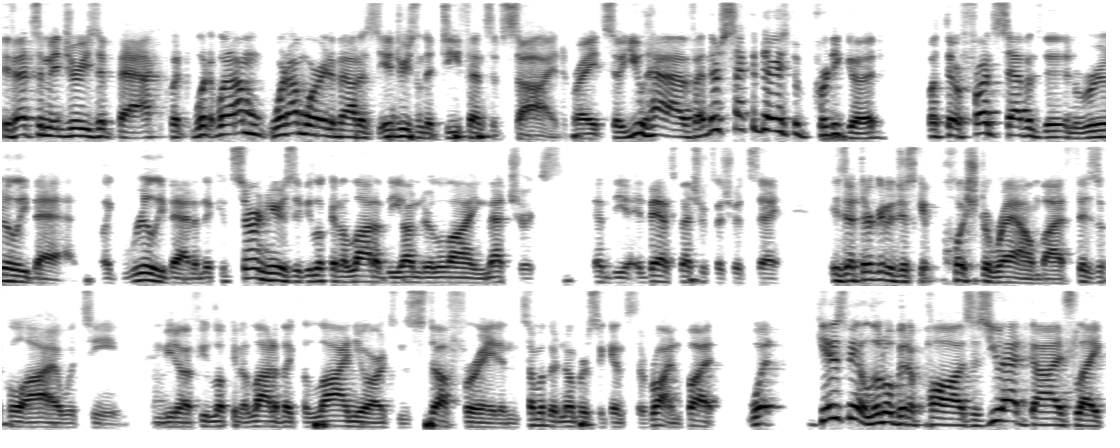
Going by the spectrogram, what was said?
They've had some injuries at back, but what, what I'm what I'm worried about is injuries on the defensive side, right? So you have, and their secondary's been pretty good. But their front seven's been really bad, like really bad. And the concern here is if you look at a lot of the underlying metrics and the advanced metrics, I should say, is that they're going to just get pushed around by a physical Iowa team. Um, you know, if you look at a lot of like the line yards and stuff for rate and some of their numbers against the run. But what gives me a little bit of pause is you had guys like,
